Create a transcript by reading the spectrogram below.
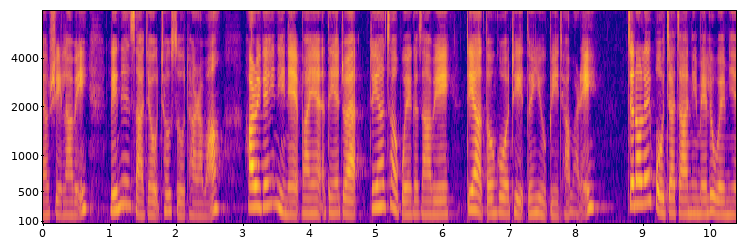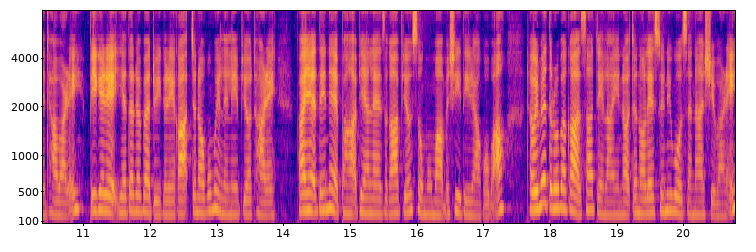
ရောက်ရှိလာပြီး၄နှစ်စာချုပ်ချုပ်ဆိုထားတာပါ။ဟာရီကိန်းအနေနဲ့ဘိုင်ယန်အသင်းအတွက်106ပွဲကစားပြီး103ဂိုးအထိသွင်းယူပေးထားပါတယ်။ကျွန်တော်လည်းပိုကြကြနေမယ်လို့ပဲမြင်ထားပါတယ်ပြီးခဲ့တဲ့ရက်သက်ဘက်တွေကလေးကကျွန်တော်ပုံမှန်လင်းလင်းပြောထားတယ် ဘာရင်အသင်းနဲ့ဘာအပြန်လန်စကားပြောဆိုမှုမှမရှိသေးတာကိုပါဒါပေမဲ့သူတို့ဘက်ကစတင်လာရင်တော့ကျွန်တော်လည်းဆွေးနွေးဖို့ဆန္ဒရှိပါတယ်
